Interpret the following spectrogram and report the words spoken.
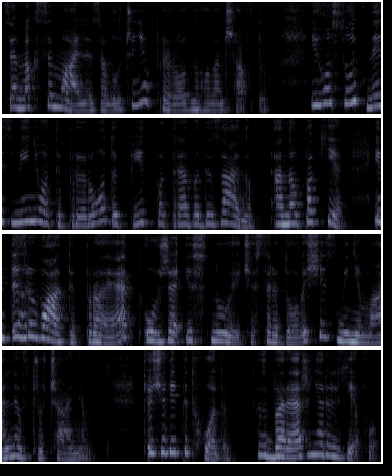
це максимальне залучення природного ландшафту. Його суть не змінювати природу під потреби дизайну, а навпаки, інтегрувати проект у вже існуюче середовище з мінімальним втручанням. Ключові підходи збереження рельєфу,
